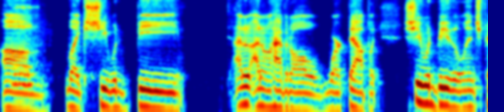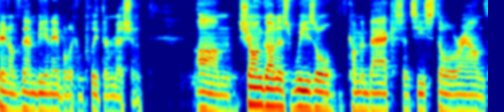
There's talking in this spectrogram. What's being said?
Um, like she would be. I don't. I don't have it all worked out, but she would be the linchpin of them being able to complete their mission. Um, Sean Gunn is Weasel coming back since he's still around,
